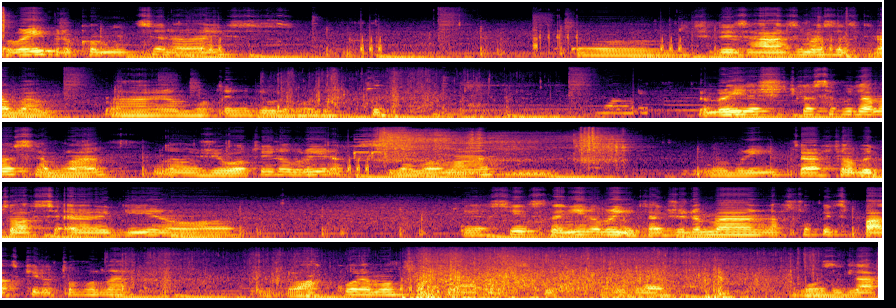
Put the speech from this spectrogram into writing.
Dobrý, brokovnice, nice. Uh, teď si tady zházíme se s krabem. Ne, jenom ho teď jdu do vody. Dobrý, takže se podíváme semhle. No, životy dobrý, tak si máme. Dobrý, teda chtěl by to asi energii, no ale... Jestli nic není dobrý, takže jdeme nastoupit zpátky do tohohle vlaku nebo co to prostě tohohle vozidla.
